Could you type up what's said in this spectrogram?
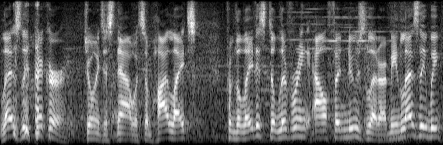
Leslie Picker joins us now with some highlights from the latest Delivering Alpha newsletter. I mean, Leslie, we've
